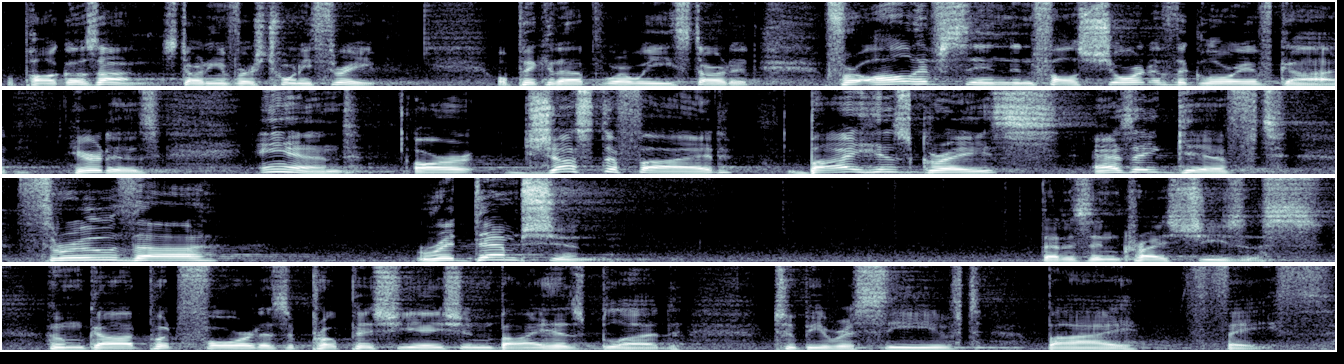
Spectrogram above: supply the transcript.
Well, Paul goes on, starting in verse 23. We'll pick it up where we started. For all have sinned and fall short of the glory of God. Here it is. And are justified by his grace as a gift through the redemption that is in Christ Jesus, whom God put forward as a propitiation by his blood to be received by faith.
